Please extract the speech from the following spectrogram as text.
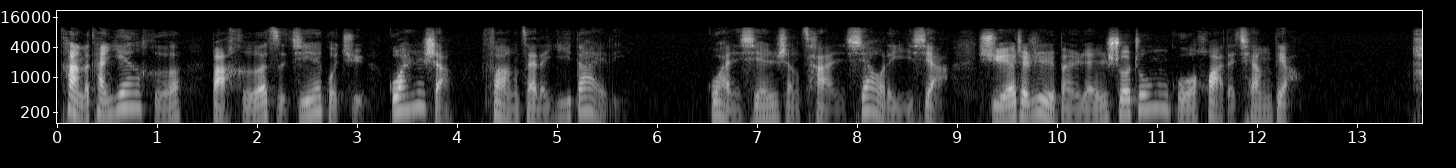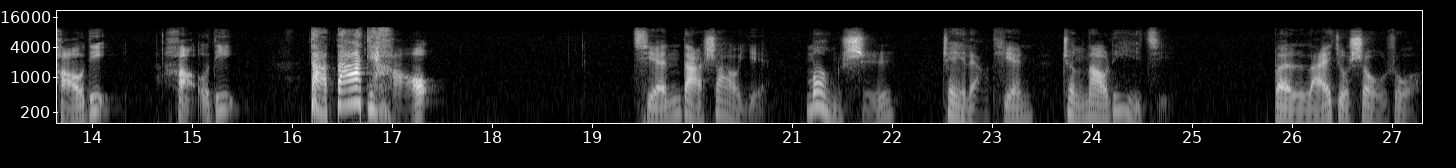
看了看烟盒，把盒子接过去，关上，放在了衣袋里。冠先生惨笑了一下，学着日本人说中国话的腔调：“好的，好的，大大的好。”钱大少爷孟石这两天正闹痢疾，本来就瘦弱，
